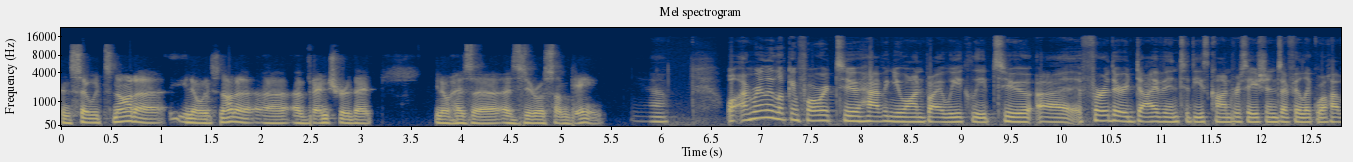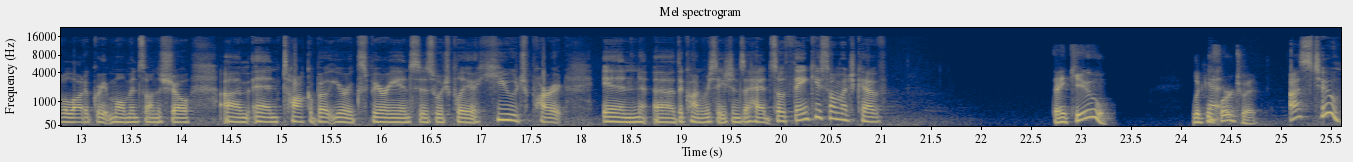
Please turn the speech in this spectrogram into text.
And so it's not a you know it's not a, a venture that you know has a, a zero sum game. Yeah well, I'm really looking forward to having you on biweekly to uh, further dive into these conversations. I feel like we'll have a lot of great moments on the show um, and talk about your experiences, which play a huge part in uh, the conversations ahead. So thank you so much, Kev. Thank you. Looking yeah. forward to it. Us too.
